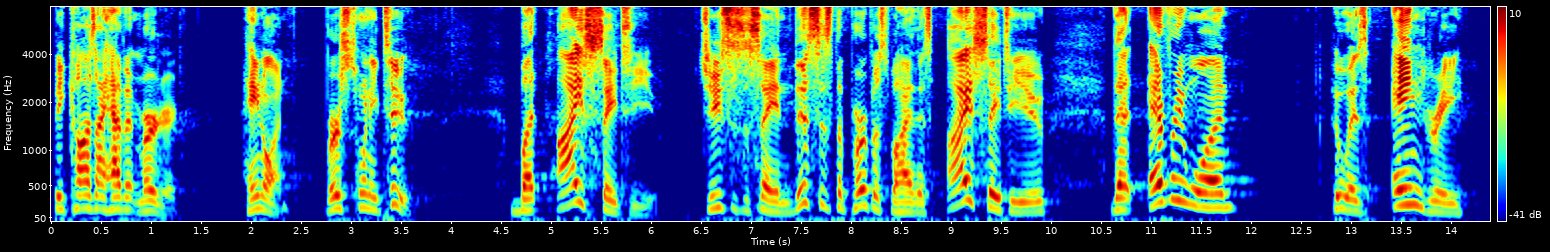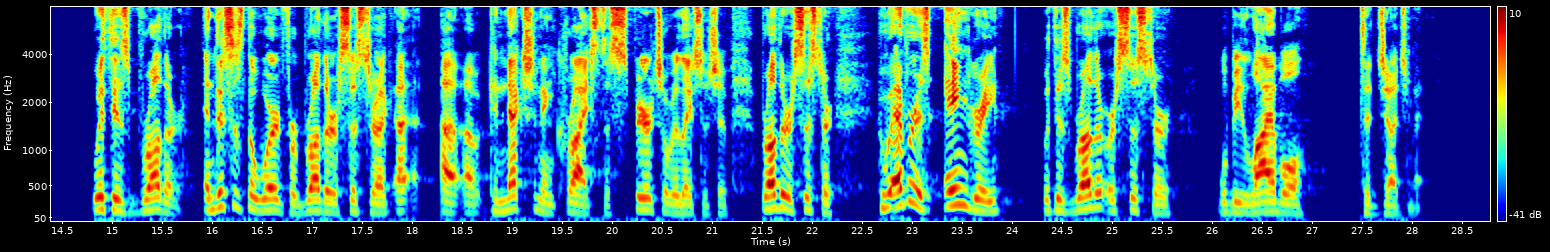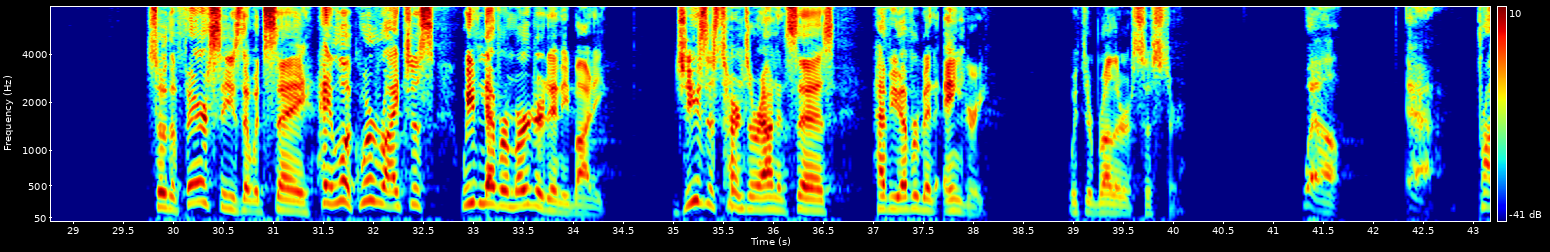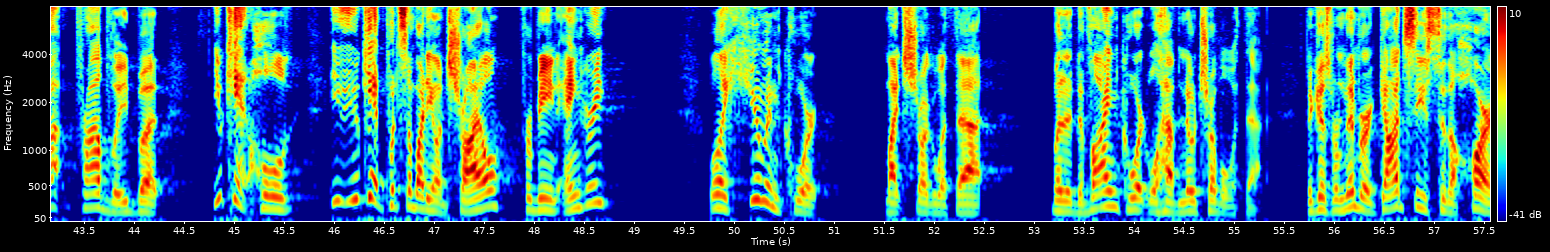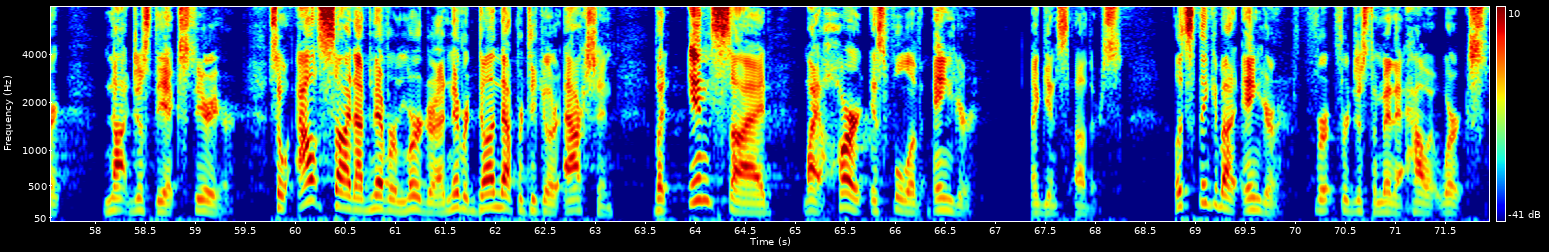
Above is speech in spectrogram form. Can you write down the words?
because I haven't murdered. Hang on. Verse 22. But I say to you, Jesus is saying, this is the purpose behind this. I say to you that everyone who is angry with his brother, and this is the word for brother or sister, a, a, a connection in Christ, a spiritual relationship, brother or sister, whoever is angry with his brother or sister will be liable to judgment. So the Pharisees that would say, hey, look, we're righteous, we've never murdered anybody. Jesus turns around and says, have you ever been angry with your brother or sister? Well, yeah, pro- probably, but you can't hold, you, you can't put somebody on trial for being angry. Well, a human court might struggle with that, but a divine court will have no trouble with that. Because remember, God sees to the heart, not just the exterior. So outside, I've never murdered, I've never done that particular action. But inside, my heart is full of anger against others. Let's think about anger for, for just a minute, how it works.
